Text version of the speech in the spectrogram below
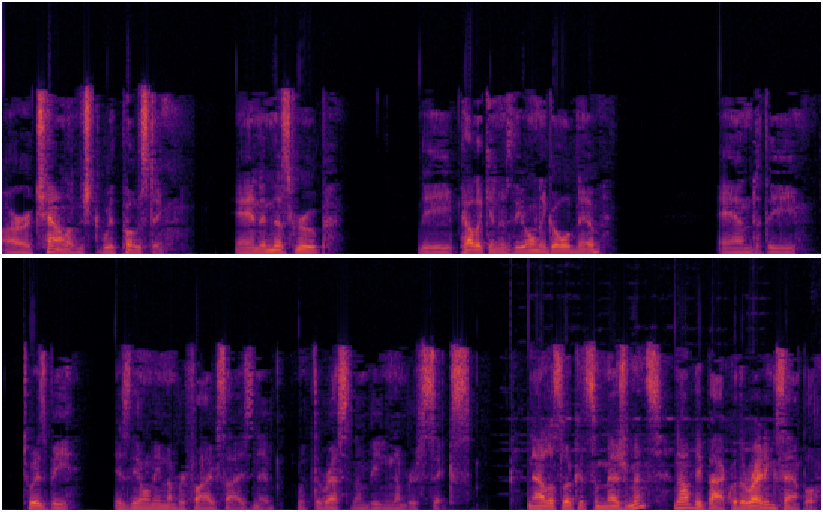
are challenged with posting. And in this group, the Pelikan is the only gold nib, and the TWSBI is the only number 5 size nib, with the rest of them being number 6. Now let's look at some measurements, and I'll be back with a writing sample.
